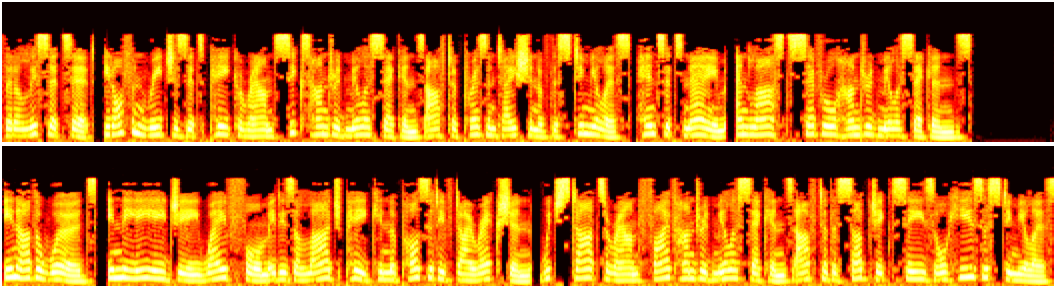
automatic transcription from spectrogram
that elicits it. It often reaches its peak around 600 milliseconds after presentation of the stimulus hence its name, and lasts several hundred milliseconds. In other words, in the EEG waveform it is a large peak in the positive direction, which starts around 500 milliseconds after the subject sees or hears a stimulus.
